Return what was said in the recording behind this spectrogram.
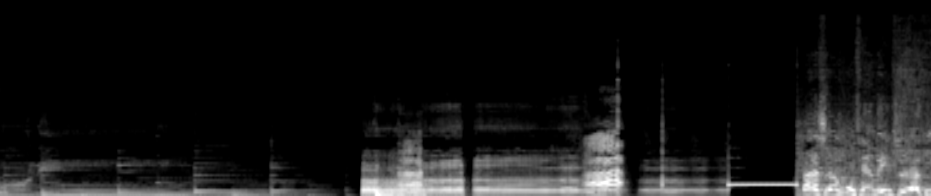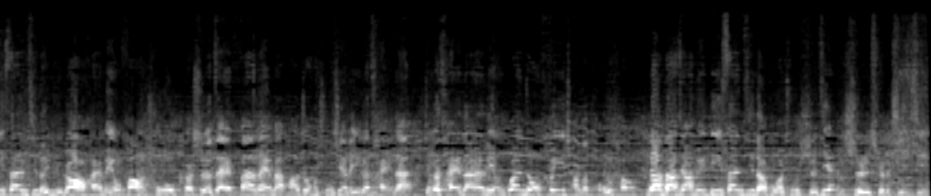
过你？Uh, uh. 但是目前为止，第三季的预告还没有放出。可是，在番外漫画中出现了一个彩蛋，这个彩蛋令观众非常的头疼，让大家对第三季的播出时间失去了信心。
